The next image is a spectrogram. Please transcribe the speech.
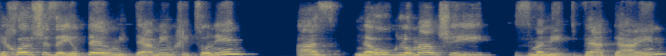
ככל שזה יותר מטעמים חיצוניים אז נהוג לומר שהיא זמנית. ועדיין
